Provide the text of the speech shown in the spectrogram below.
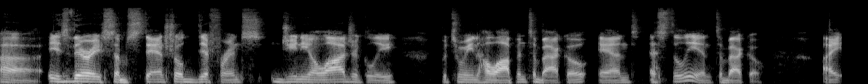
uh, is there a substantial difference genealogically between Jalapa tobacco and Estelian tobacco? I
